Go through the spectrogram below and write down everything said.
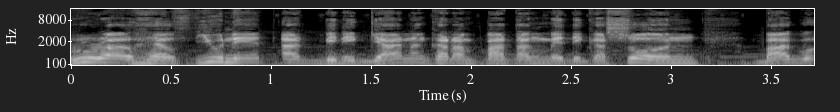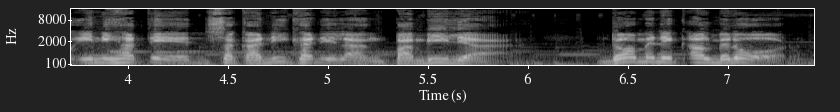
Rural Health Unit at binigyan ng karampatang medikasyon bago inihatid sa kani-kanilang pamilya. Dominic Almelor,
